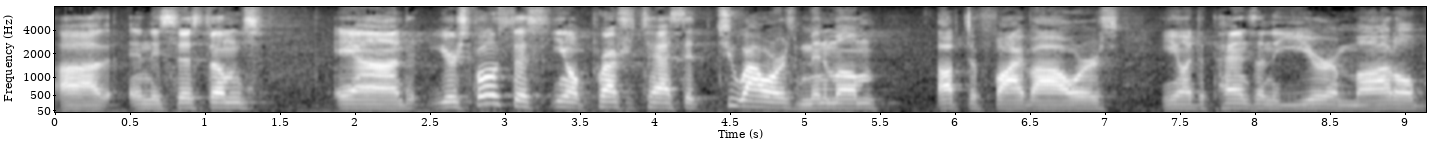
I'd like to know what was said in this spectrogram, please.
uh, in these systems. And you're supposed to, you know, pressure test it two hours minimum, up to five hours. You know, it depends on the year and model.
